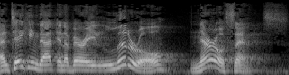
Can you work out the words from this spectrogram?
And taking that in a very literal, narrow sense,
